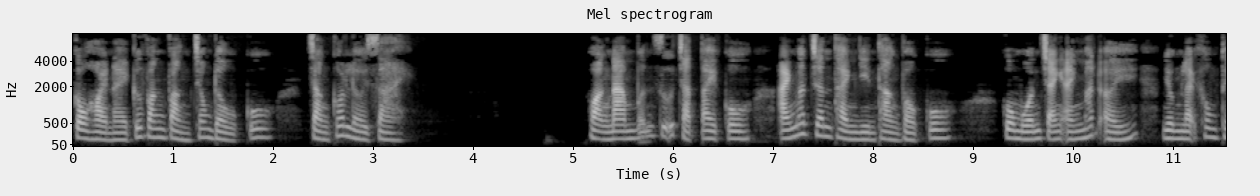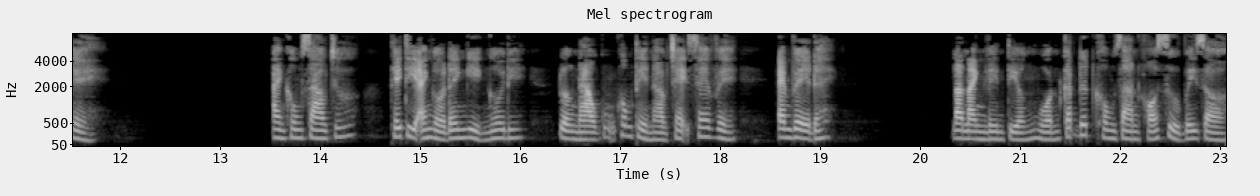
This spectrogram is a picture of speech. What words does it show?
Câu hỏi này cứ văng vẳng trong đầu cô, chẳng có lời giải. Hoàng Nam vẫn giữ chặt tay cô, ánh mắt chân thành nhìn thẳng vào cô. Cô muốn tránh ánh mắt ấy, nhưng lại không thể. Anh không sao chứ? Thế thì anh ở đây nghỉ ngơi đi. Đường nào cũng không thể nào chạy xe về. Em về đây. Lan Anh lên tiếng muốn cắt đứt không gian khó xử bây giờ.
